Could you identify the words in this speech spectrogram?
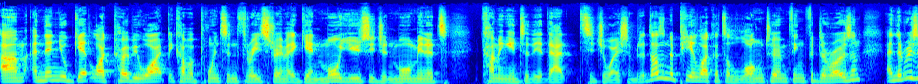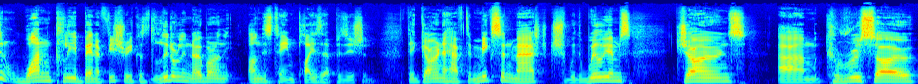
Um, and then you'll get like Coby White become a points and three streamer again, more usage and more minutes coming into the, that situation. But it doesn't appear like it's a long term thing for DeRozan, and there isn't one clear beneficiary because literally nobody on, the, on this team plays that position. They're going to have to mix and match with Williams, Jones, um, Caruso,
